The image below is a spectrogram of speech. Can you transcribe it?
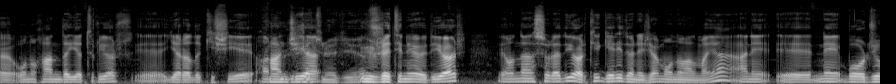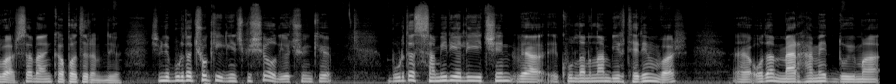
E, onu handa yatırıyor. E, yaralı kişiyi Hanın hancıya ücretini ödüyor. ücretini ödüyor. Ve ondan sonra diyor ki geri döneceğim onu almaya. Hani e, ne borcu varsa ben kapatırım diyor. Şimdi burada çok ilginç bir şey oluyor. Çünkü burada Samiriyeli için veya e, kullanılan bir terim var. E, o da merhamet duyma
